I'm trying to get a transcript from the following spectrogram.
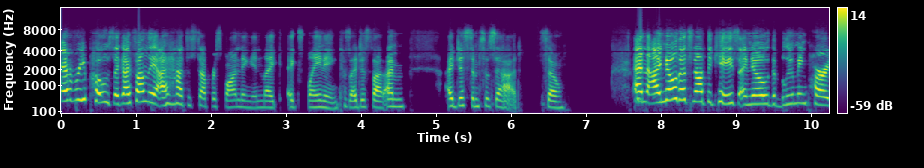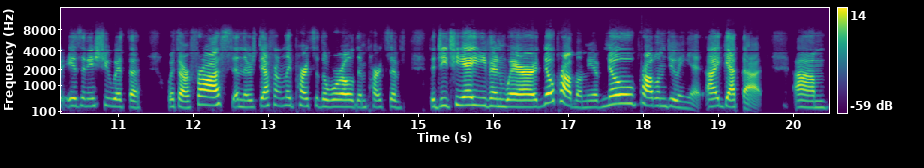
every post. Like, I finally I had to stop responding and like explaining because I just thought I'm, I just am so sad. So and I know that's not the case. I know the blooming part is an issue with the with our frosts, and there's definitely parts of the world and parts of the GTA even where no problem. You have no problem doing it. I get that. Um,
